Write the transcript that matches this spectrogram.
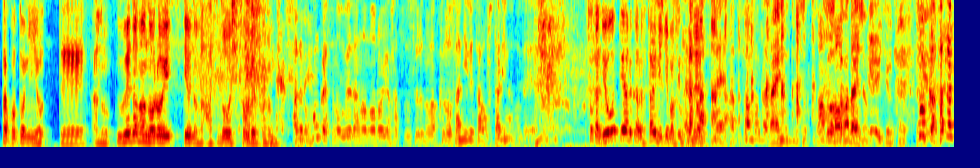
たことによって、あの、上田の呪いっていうのが発動しそうですけども。あでも今回その上田の呪いを発動するのは工藤さんに入れたお二人なので、そっか、両手あるから二人でいけますもんね。そうですね。あと三本がないのでちょっと工藤さんは大丈夫です。そうか、戦っ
